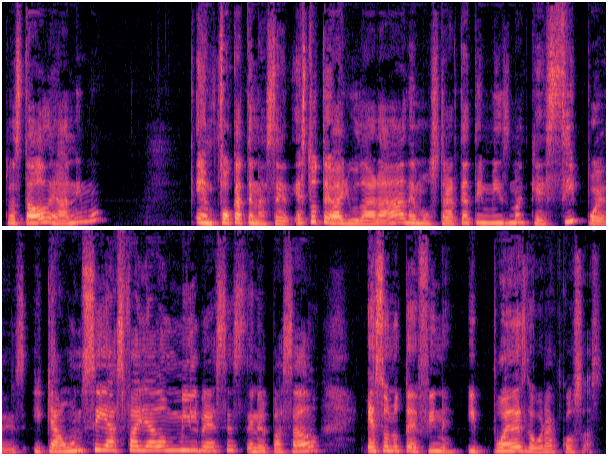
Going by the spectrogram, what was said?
tu estado de ánimo, enfócate en hacer. Esto te ayudará a demostrarte a ti misma que sí puedes y que aun si has fallado mil veces en el pasado, eso no te define y puedes lograr cosas.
